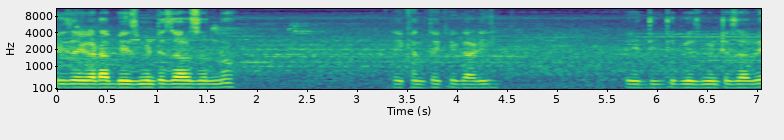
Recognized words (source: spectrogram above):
এই জায়গাটা বেসমেন্টে যাওয়ার জন্য। এখান থেকে গাড়ি এই দিক দিয়ে বেসমেন্টে যাবে।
